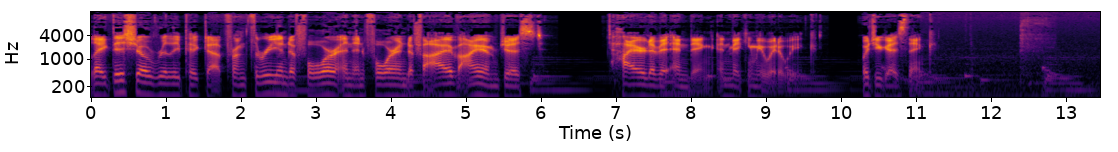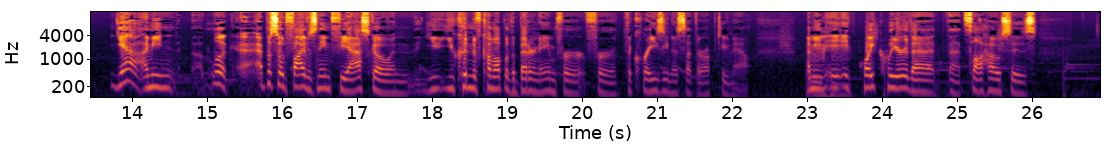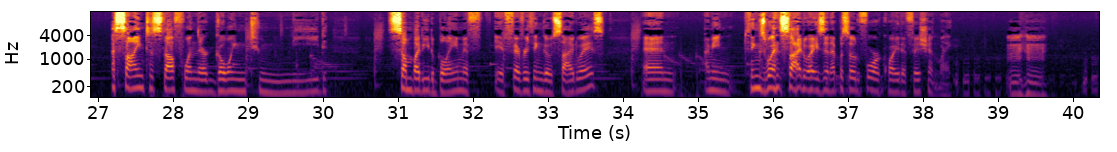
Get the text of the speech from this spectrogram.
Like, this show really picked up from three into four and then four into five. I am just tired of it ending and making me wait a week. What do you guys think? Yeah, I mean, look, episode five is named Fiasco, and you you couldn't have come up with a better name for for the craziness that they're up to now. I mean, it, it's quite clear that that Slough House is assigned to stuff when they're going to need somebody to blame if if everything goes sideways, and I mean, things went sideways in episode four quite efficiently. Mm-hmm.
